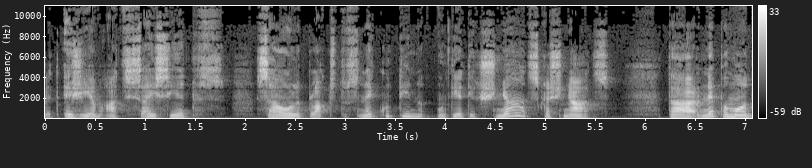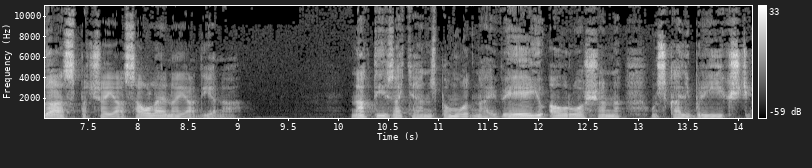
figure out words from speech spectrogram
bet ežiem acis aizietas, saule plakstus nekutina un tie tik šņāts, ka šņāts. Tā ar nepamodās pat šajā saulēnajā dienā. Naktī zaķēnus pamodināja vēju aurošana un skaļi brīkšķi,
